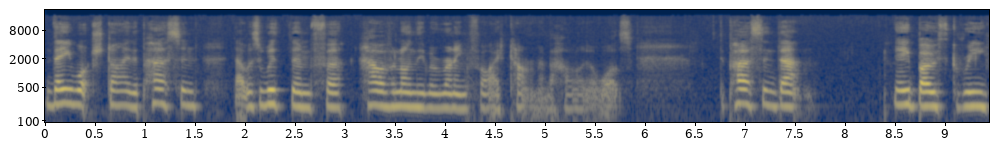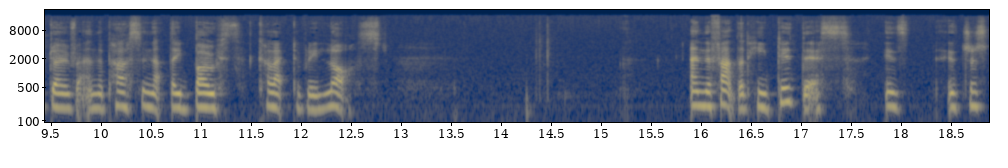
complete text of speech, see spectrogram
they watched die, the person that was with them for however long they were running for. I can't remember how long it was. The person that they both grieved over, and the person that they both collectively lost. And the fact that he did this is is just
